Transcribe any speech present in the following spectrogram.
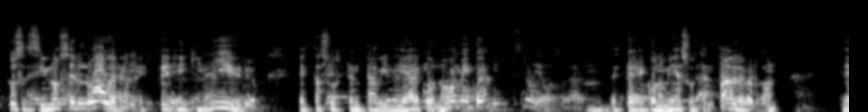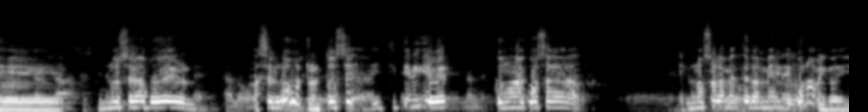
Entonces, si no se logra este equilibrio, esta sustentabilidad económica, esta economía sustentable, perdón, eh, no se va a poder hacer lo otro. Entonces, ahí tiene que ver con una cosa no solamente también económica, y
